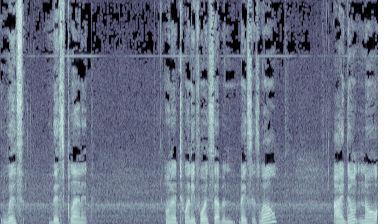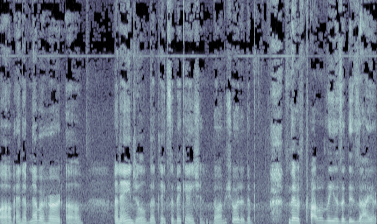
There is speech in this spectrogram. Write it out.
with this planet on a 24 7 basis. Well, I don't know of and have never heard of an angel that takes a vacation, though I'm sure that there, there probably is a desire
